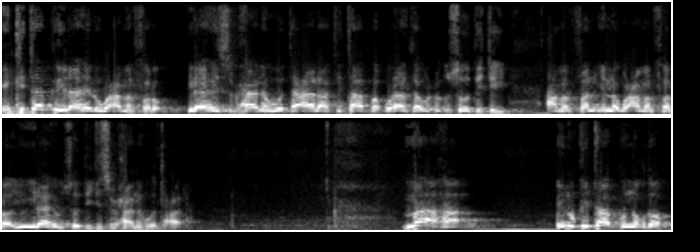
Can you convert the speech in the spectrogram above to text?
in kitaabka ilaahay lagu camal falo ilaahay subxaanahu wa kitaabka qur'aanka wuxuu u soo dejiyey camalfal in lagu camal falo ayuu ilaahay u soo dejiyey subxaanahu wa ma aha inuu kitaabku noqdo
